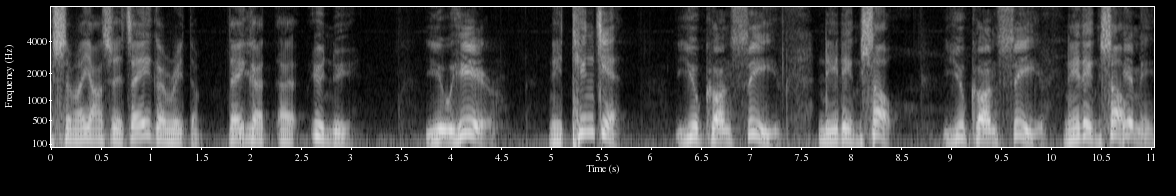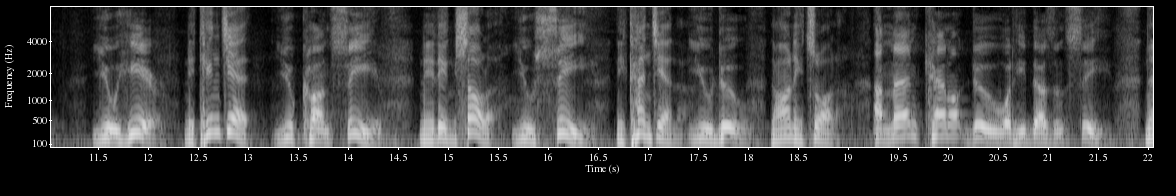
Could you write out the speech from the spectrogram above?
什么样是这一个 rhythm，这一个呃韵律？You hear, 你听见，you conceive, 你领受，you conceive. 你领受， Hear me. You hear, 你听见， you conceive, 你领受了， you see, 你看见了， you do. 然后你做了。 A man cannot do what he doesn't see. 那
